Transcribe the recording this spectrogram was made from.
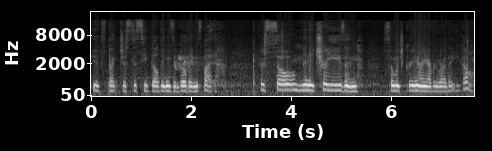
You expect just to see buildings and buildings but there's so many trees and so much greenery everywhere that you go.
